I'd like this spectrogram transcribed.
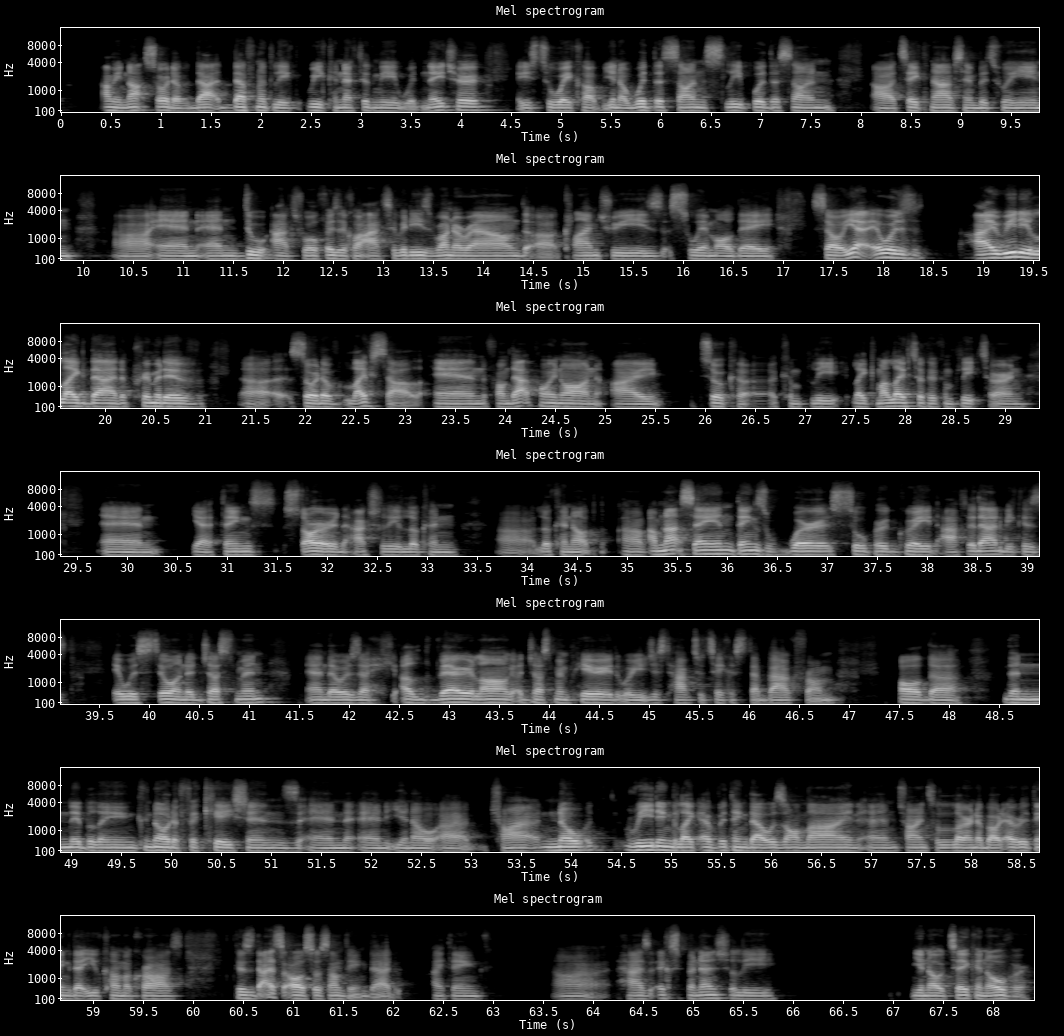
I mean, not sort of, that definitely reconnected me with nature. I used to wake up, you know, with the sun, sleep with the sun, uh, take naps in between, uh, and and do actual physical activities, run around, uh, climb trees, swim all day. So yeah, it was. I really like that primitive uh, sort of lifestyle, and from that point on, I took a, a complete like my life took a complete turn and yeah things started actually looking uh, looking up. Um, i'm not saying things were super great after that because it was still an adjustment and there was a, a very long adjustment period where you just have to take a step back from all the the nibbling notifications and and you know uh try no reading like everything that was online and trying to learn about everything that you come across because that's also something that i think uh has exponentially you know taken over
